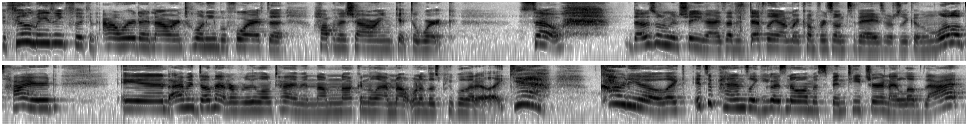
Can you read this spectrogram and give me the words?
and feel amazing for like an hour to an hour and 20 before I have to hop in the shower and get to work. So that is what I'm going to show you guys. That is definitely out of my comfort zone today, especially because I'm a little tired and I haven't done that in a really long time and I'm not going to lie, I'm not one of those people that are like, yeah, cardio. Like it depends. Like you guys know I'm a spin teacher and I love that.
